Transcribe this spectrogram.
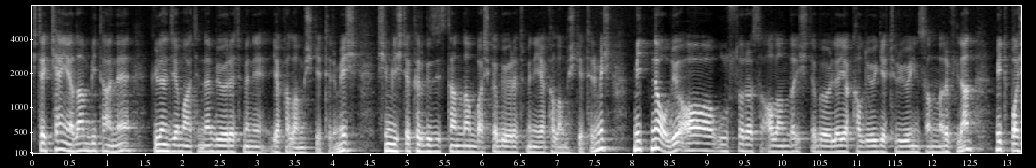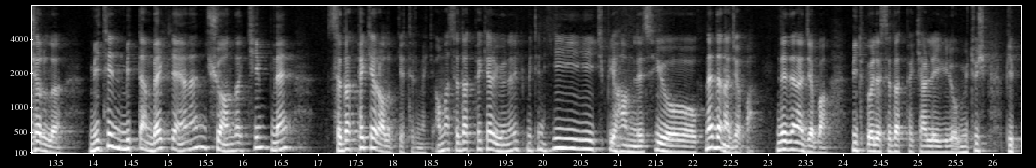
İşte Kenya'dan bir tane Gülen cemaatinden bir öğretmeni yakalamış getirmiş. Şimdi işte Kırgızistan'dan başka bir öğretmeni yakalamış getirmiş. MIT ne oluyor? Aa uluslararası alanda işte böyle yakalıyor getiriyor insanları filan. MIT başarılı. MIT'in MIT'ten bekleyen şu anda kim ne? Sedat Peker alıp getirmek. Ama Sedat Peker'e yönelik MIT'in hiçbir hamlesi yok. Neden acaba? Neden acaba? MIT böyle Sedat Peker'le ilgili o müthiş bir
